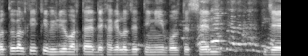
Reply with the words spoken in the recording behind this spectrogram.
গতকালকে একটি ভিডিও বার্তায় দেখা গেল যে তিনি বলতেছেন যে,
